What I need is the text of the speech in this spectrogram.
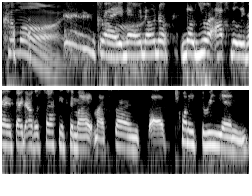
Come on. Come right. On. No. No. No. No. You are absolutely right. In fact, I was talking to my my sons, uh, 23 and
